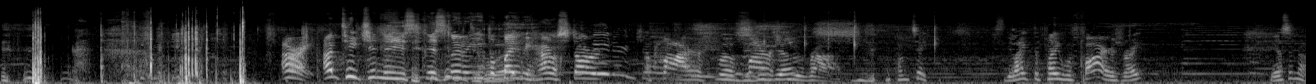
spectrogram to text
All right, I'm teaching these this little evil baby how to start a fire with a fire steel rod. Come see. You like to play with fires, right? Yes or no?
